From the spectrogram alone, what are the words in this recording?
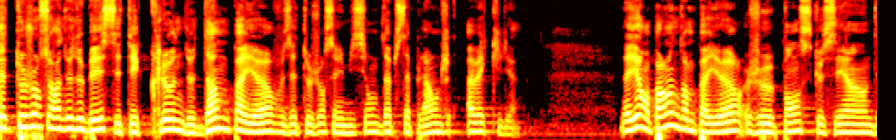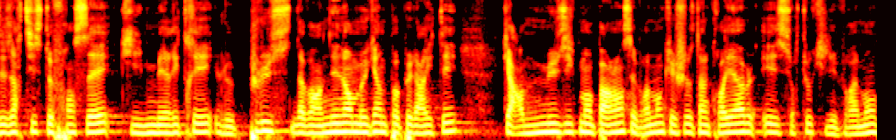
êtes toujours sur Radio 2B, c'était Clone de Dampire, vous êtes toujours sur l'émission Dubstep Lounge avec Kylian. D'ailleurs, en parlant de je pense que c'est un des artistes français qui mériterait le plus d'avoir un énorme gain de popularité, car musiquement parlant, c'est vraiment quelque chose d'incroyable et surtout qu'il est vraiment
